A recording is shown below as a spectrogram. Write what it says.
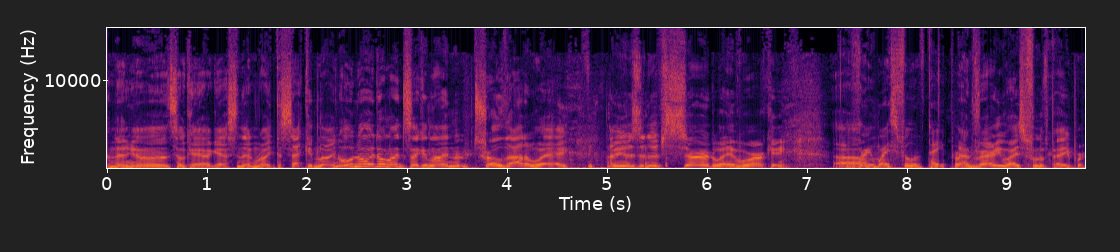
and then go, oh, it's okay, I guess, and then write the second line. Oh no, I don't like the second line. Throw that away. I mean, it was an absurd way of working. Um, very wasteful of paper. and very wasteful of paper.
